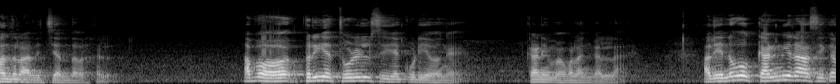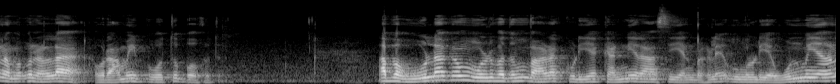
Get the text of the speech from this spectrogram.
ஆந்திராவை சேர்ந்தவர்கள். அப்போது பெரிய தொழில் செய்யக்கூடியவங்க கனிம வளங்களில் அது என்னவோ கன்னிராசிக்கும் நமக்கும் நல்ல ஒரு அமைப்பு ஒத்து போகுது. அப்போ உலகம் முழுவதும் வாழக்கூடிய கன்னிராசி என்பர்களே உங்களுடைய உண்மையான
